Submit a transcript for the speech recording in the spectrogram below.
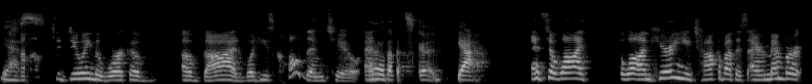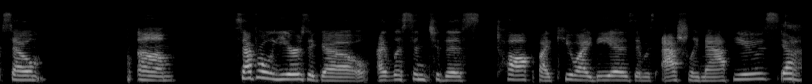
yes. Um, to doing the work of of God, what he's called them to. And oh, that's good. Yeah. And so while I while I'm hearing you talk about this, I remember so um several years ago, I listened to this talk by Q Ideas. It was Ashley Matthews. Yeah.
